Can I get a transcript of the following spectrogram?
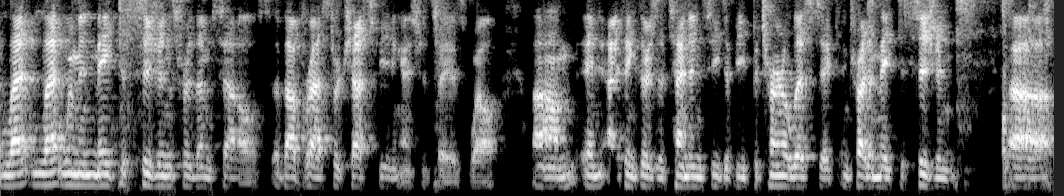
let let women make decisions for themselves about breast or chest feeding, I should say as well. Um, and I think there's a tendency to be paternalistic and try to make decisions uh,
